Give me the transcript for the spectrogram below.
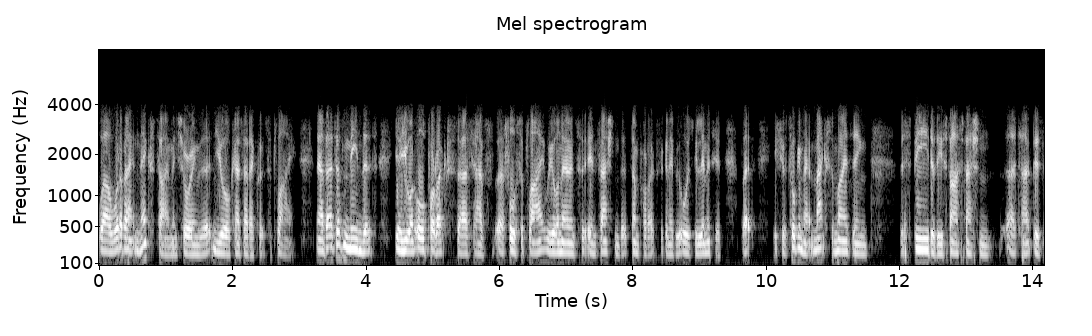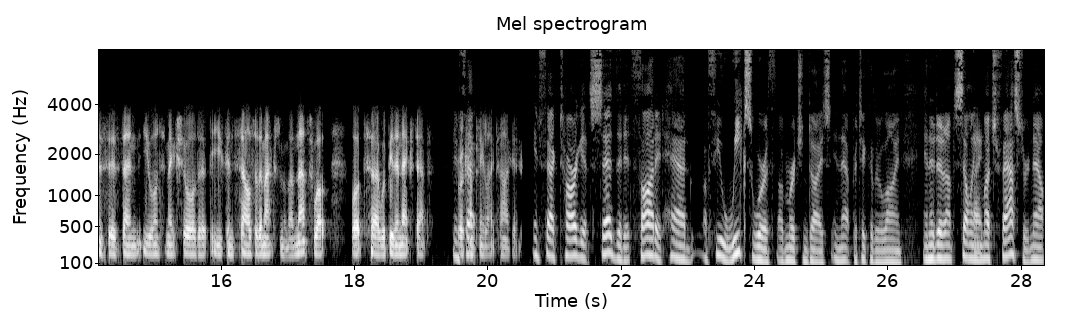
well, what about next time ensuring that New York has adequate supply? Now, that doesn't mean that you, know, you want all products uh, to have uh, full supply. We all know in, in, fashion that some products are going to be, always be limited. But if you're talking about maximizing the speed of these fast fashion uh, type businesses, then you want to make sure that you can sell to the maximum. And that's what, what uh, would be the next step in for fact, a company like Target. In fact, Target said that it thought it had a few weeks worth of merchandise in that particular line and it ended up selling right. much faster. Now,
